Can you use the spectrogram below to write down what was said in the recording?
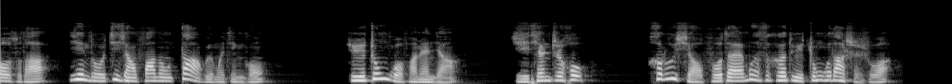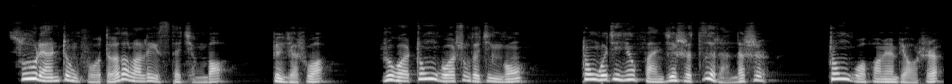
告诉他印度即将发动大规模进攻。据中国方面讲，几天之后，赫鲁晓夫在莫斯科对中国大使说。苏联政府得到了类似的情报，并且说，如果中国受到进攻，中国进行反击是自然的事。中国方面表示，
